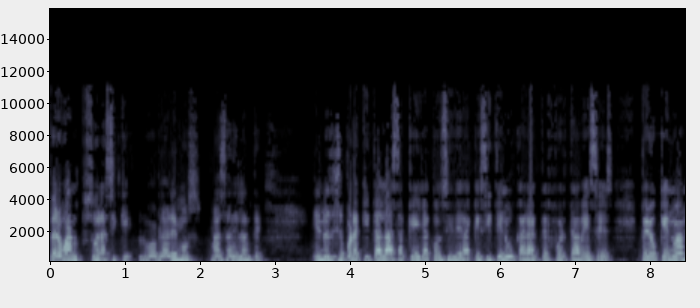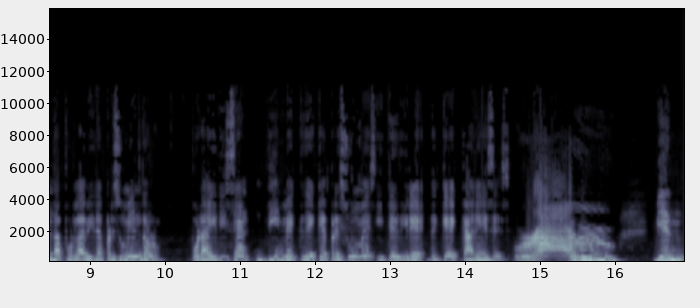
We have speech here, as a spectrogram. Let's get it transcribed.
Pero bueno, pues ahora sí que lo hablaremos más adelante. Y nos dice por aquí Talaza que ella considera que sí tiene un carácter fuerte a veces, pero que no anda por la vida presumiéndolo. Por ahí dicen, dime de qué presumes y te diré de qué careces. Bien.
